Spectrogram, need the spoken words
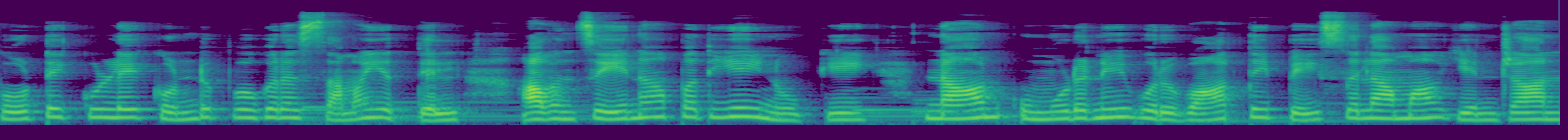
கோட்டைக்குள்ளே கொண்டு போகிற சமயத்தில் அவன் சேனாபதியை நோக்கி நான் உம்முடனே ஒரு வார்த்தை பேசலாமா? என்றான்.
